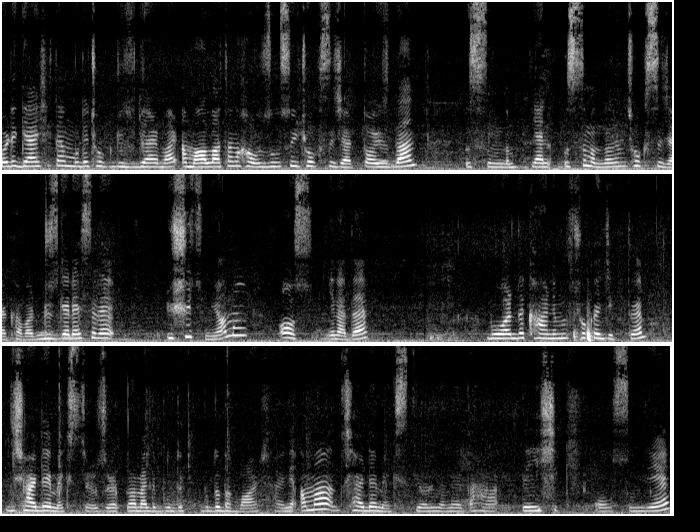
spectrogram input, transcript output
Bu arada gerçekten burada çok rüzgar var ama Allah'tan havuzun suyu çok sıcaktı o yüzden ısındım. Yani ısınmadan çok sıcak hava. Rüzgar esse de üşütmüyor ama olsun yine de. Bu arada karnımız çok acıktı. Dışarıda yemek istiyoruz. Normalde burada burada da var hani ama dışarıda yemek istiyoruz yani daha değişik olsun diye.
